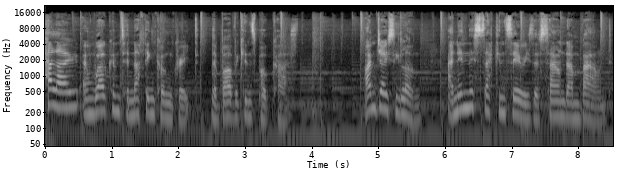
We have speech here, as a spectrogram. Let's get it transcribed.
Hello and welcome to Nothing Concrete, the Barbican's podcast. I'm Josie Long, and in this second series of Sound Unbound,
